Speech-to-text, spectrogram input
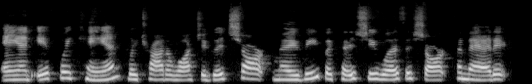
And if we can, we try to watch a good shark movie because she was a shark fanatic.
